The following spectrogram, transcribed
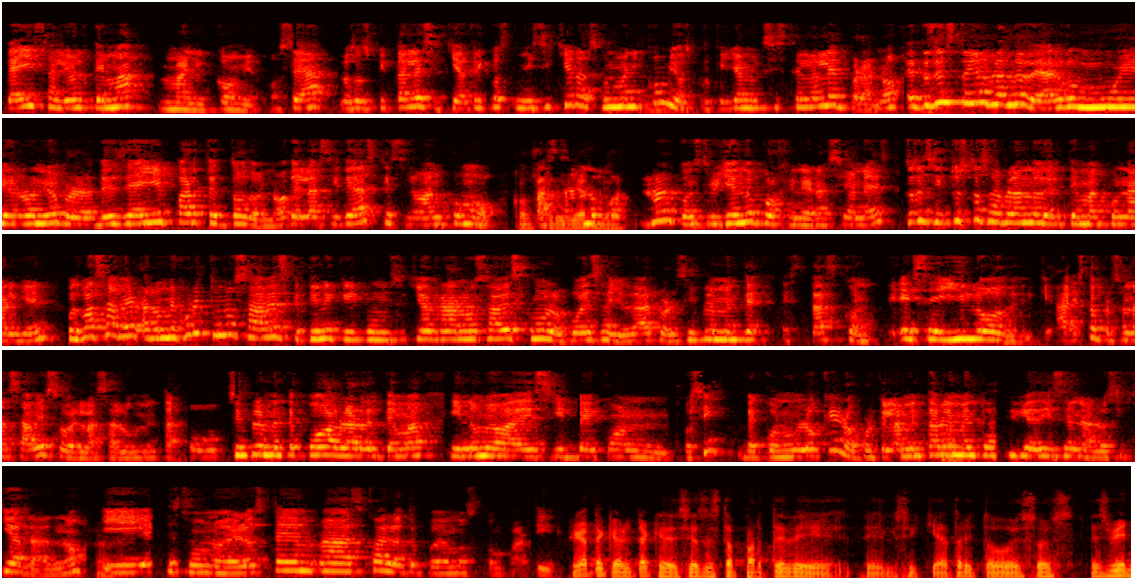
de ahí salió el tema manicomio. O sea, los hospitales psiquiátricos ni siquiera son manicomios porque ya no existe la lepra, ¿no? Entonces estoy hablando de algo muy erróneo, pero desde ahí parte todo, ¿no? De las ideas que se van como pasando, por, ajá, construyendo por generaciones. Entonces, si tú estás hablando del tema con alguien, pues vas a ver, a lo mejor tú no sabes que tiene que ir con un psiquiatra, no sabes sabes cómo lo puedes ayudar, pero simplemente estás con ese hilo de que ah, esta persona sabe sobre la salud mental. O simplemente puedo hablar del tema y no me va a decir ve con, pues sí, ve con un loquero, porque lamentablemente así le dicen a los psiquiatras, ¿no? Y este es uno de los temas. ¿Cuál otro podemos compartir? Fíjate que ahorita que decías esta parte de, del psiquiatra y todo eso, es, es, bien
